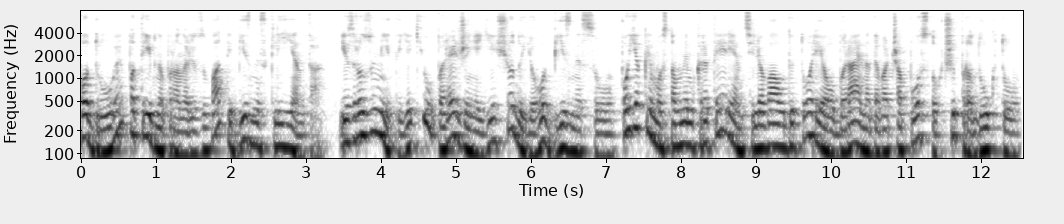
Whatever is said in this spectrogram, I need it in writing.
По-друге, потрібно проаналізувати бізнес клієнта і зрозуміти, які упередження є щодо його бізнесу, по яким основним критеріям цільова аудиторія обирає надавача послуг чи продукту,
